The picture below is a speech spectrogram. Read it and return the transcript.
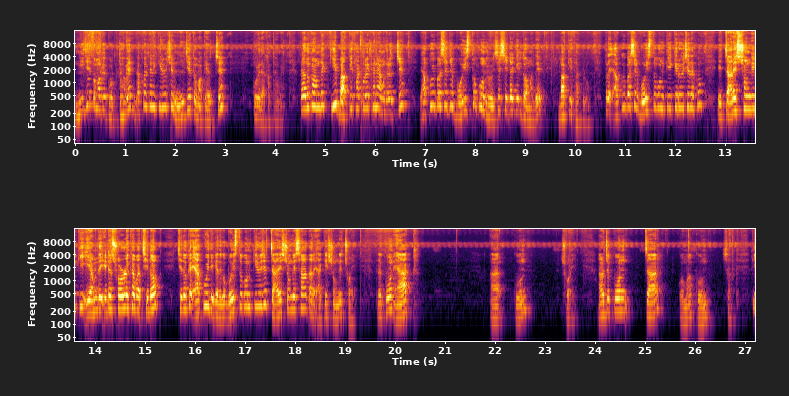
নিজে তোমাকে করতে হবে। দেখো এখানে কি রয়েছে? নিজে তোমাকে হচ্ছে করে দেখাতে হবে। তাহলে দেখো আমাদের কি বাকি থাকল এখানে? আমাদের হচ্ছে একই পাশের যে বহিস্থ কোণ রয়েছে, সেটা কিন্তু আমাদের বাকি থাকল। তাহলে একই পাশের বহিস্থ কোণ কে কে রয়েছে দেখো? এই চারের সঙ্গে কি আমাদের এটা সরলরেখা বা ছেদক? ছেদকের একই দিকে দেখো বহিস্থ কোণ কি রয়েছে? চারের সঙ্গে সাত আর একের সঙ্গে ছয়। তাহলে কোন এক আর কোন ছয়। আর হচ্ছে কোন চার, কমা কোন সাত। কি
